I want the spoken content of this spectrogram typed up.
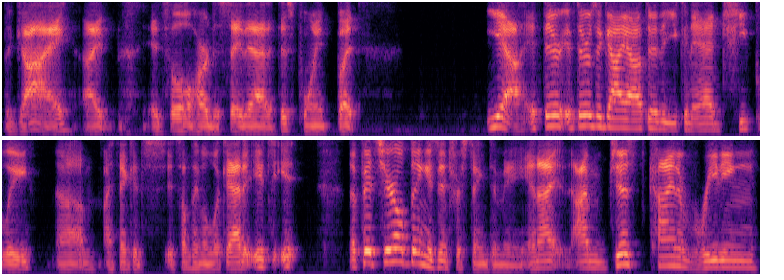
the guy? I it's a little hard to say that at this point, but yeah, if there if there's a guy out there that you can add cheaply, um, I think it's it's something to look at. It, it's it the Fitzgerald thing is interesting to me, and I I'm just kind of reading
